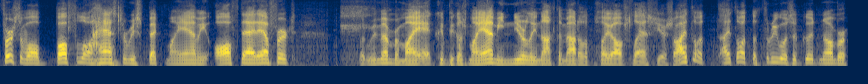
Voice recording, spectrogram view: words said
first of all, Buffalo has to respect Miami off that effort. But remember, my because Miami nearly knocked them out of the playoffs last year. So I thought I thought the three was a good number.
